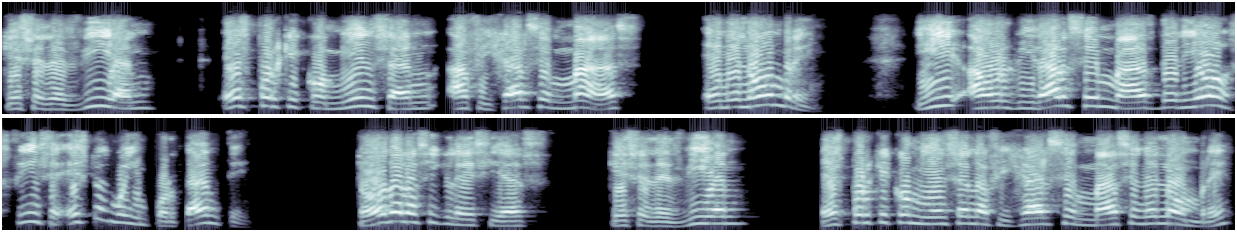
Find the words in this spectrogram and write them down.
que se desvían es porque comienzan a fijarse más en el hombre y a olvidarse más de Dios. Fíjense, esto es muy importante. Todas las iglesias que se desvían es porque comienzan a fijarse más en el hombre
